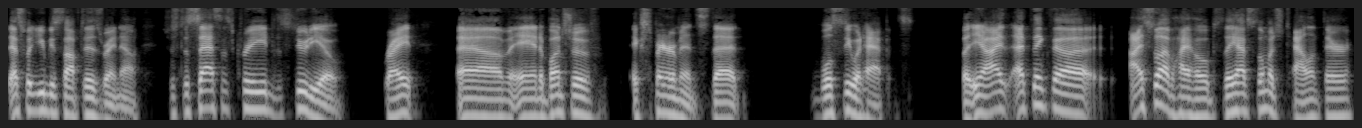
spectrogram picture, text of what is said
that's what Ubisoft is right now. Just Assassin's Creed, the studio, right? Um, and a bunch of experiments that we'll see what happens. But yeah, I, I think the I still have high hopes. They have so much talent there.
